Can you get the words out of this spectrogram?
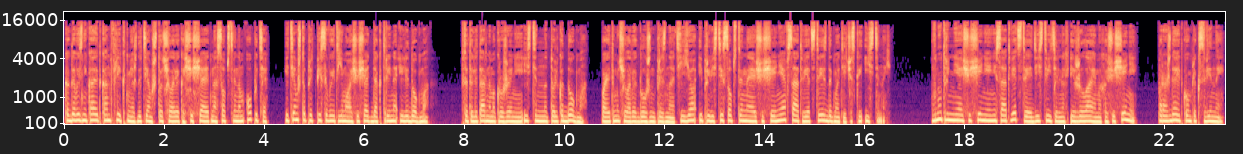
когда возникает конфликт между тем, что человек ощущает на собственном опыте, и тем, что предписывает ему ощущать доктрина или догма. В тоталитарном окружении истинно только догма, поэтому человек должен признать ее и привести собственные ощущения в соответствии с догматической истиной. Внутреннее ощущение несоответствия действительных и желаемых ощущений порождает комплекс вины.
